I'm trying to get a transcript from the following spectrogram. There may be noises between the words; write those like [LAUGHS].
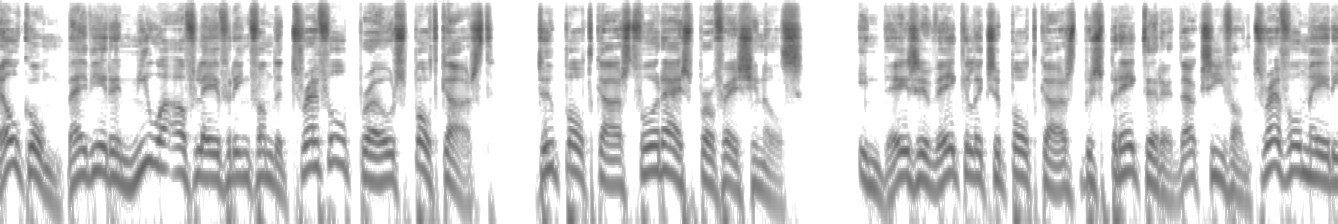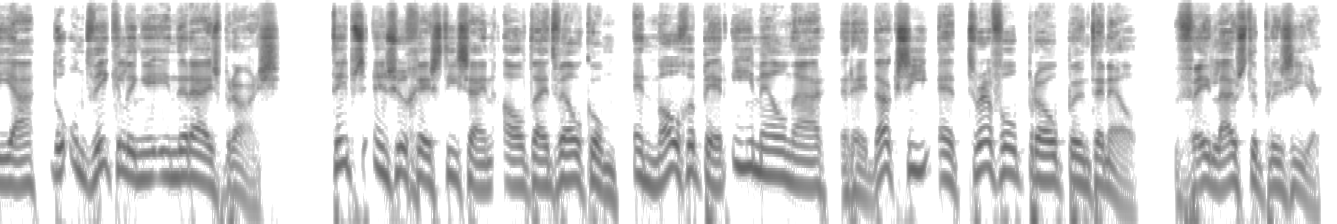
Welkom bij weer een nieuwe aflevering van de Travel Pros Podcast, de podcast voor reisprofessionals. In deze wekelijkse podcast bespreekt de redactie van Travel Media de ontwikkelingen in de reisbranche. Tips en suggesties zijn altijd welkom en mogen per e-mail naar redactie@travelpro.nl. Veel luisterplezier.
